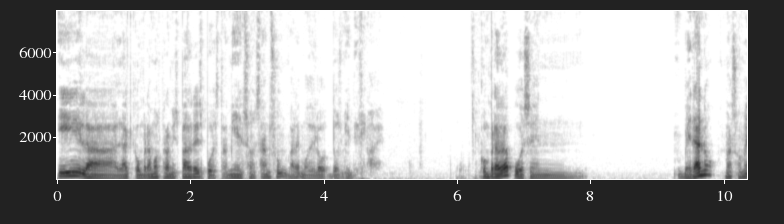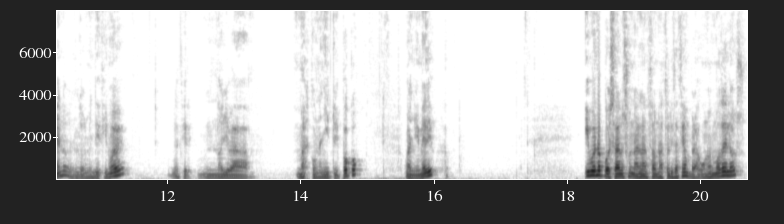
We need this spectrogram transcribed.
Y la, que compramos para mis padres, pues también son Samsung, ¿vale? Modelo 2019. Comprada, pues en verano, más o menos, del 2019. Es decir, no lleva más que un añito y poco. Un año y medio. Y bueno, pues Samsung ha lanzado una actualización para algunos modelos,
